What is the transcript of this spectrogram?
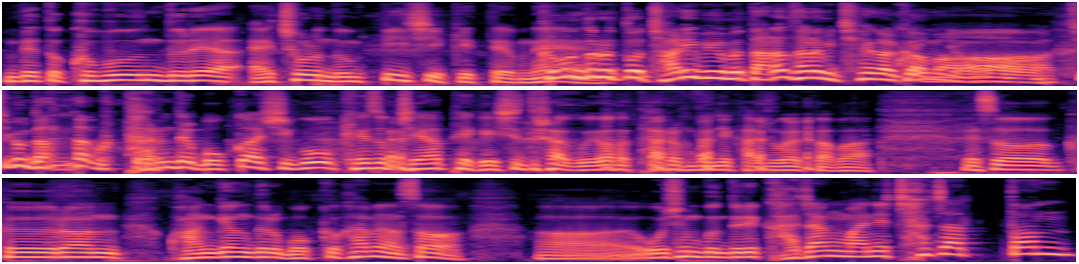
근데 또 그분들의 애초로운 눈빛이 있기 때문에 그분들은 또 자리 비우면 다른 사람이 채갈까봐 그럼요. 지금도 안 하고. 다른 데 못 가시고 계속 제 앞에 계시더라고요. 다른 분이 가져갈까 봐. 그래서 그런 광경들을 목격하면서 어, 오신 분들이 가장 많이 찾았던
